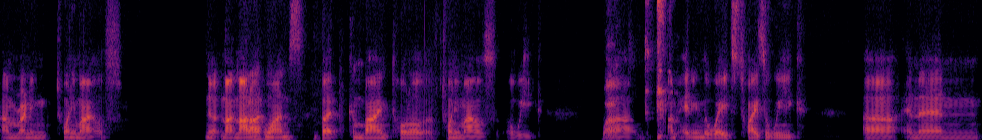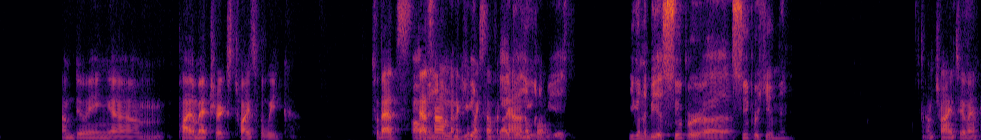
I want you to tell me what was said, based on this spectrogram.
I'm running 20 miles. No, not not all at once, but combined total of 20 miles a week. Wow. Um, I'm hitting the weights twice a week, uh, and then I'm doing um, plyometrics twice a week. So that's Oh, that's man, how I'm going to keep myself like, You're accountable. a, you're gonna be a super uh superhuman. I'm trying to, man.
